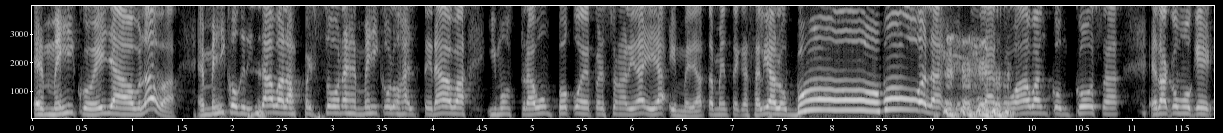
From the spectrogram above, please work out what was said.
en México ella hablaba. En México gritaba a las personas, en México los alteraba y mostraba un poco de personalidad y ella inmediatamente que salía los bola y, la robaban con cosas. Era como que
